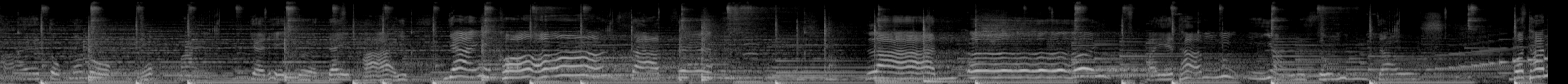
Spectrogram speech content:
ตายตกนรกหกใหม่จะได้เกิดได้ภายยายขอสาบเส บ่ทัน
